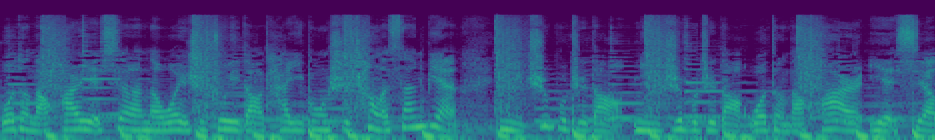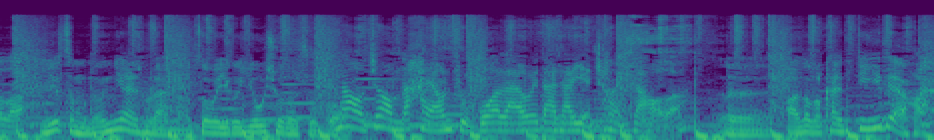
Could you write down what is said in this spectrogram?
我等到花儿也谢了》呢，我也是注意到她一共是唱了三遍。你知不知道？你知不知道？我等到花儿也谢了。你怎么能念出来呢？作为一个优秀的主播，那我就让我们的海洋主播来为大家演唱一下好了。呃，好，那我们看第一遍哈。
